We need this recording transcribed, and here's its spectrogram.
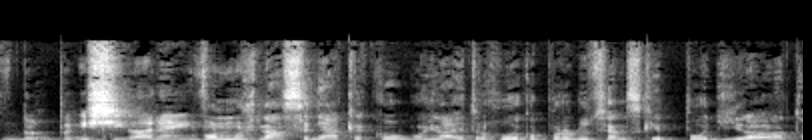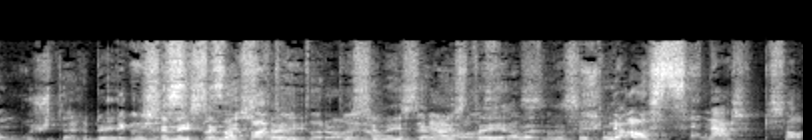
byl úplně šílený. On možná se nějak jako, možná i trochu jako producentsky podílel na tom už tehdy. Jako, to si nejsem to jistý. Tu roli, to si no, nejsem jistý, ale zase to... No ale scénář psal.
